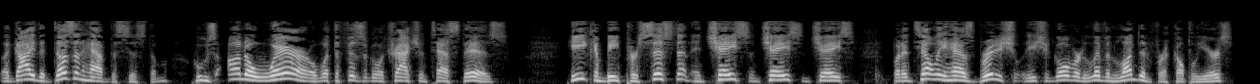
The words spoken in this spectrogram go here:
a guy that doesn't have the system, who's unaware of what the physical attraction test is, he can be persistent and chase and chase and chase. But until he has British, he should go over to live in London for a couple of years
